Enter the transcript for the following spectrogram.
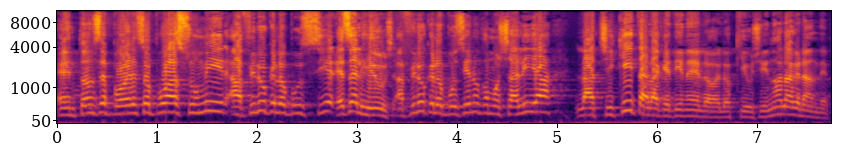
Entonces, por eso puedo asumir a Filu que lo pusieron, es el hidush, a Filu que lo pusieron como Shalía, la chiquita la que tiene los, los no la grande.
